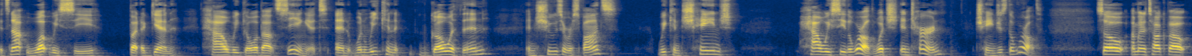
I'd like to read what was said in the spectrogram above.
It's not what we see, but again, how we go about seeing it. And when we can go within and choose a response, we can change how we see the world, which in turn changes the world. So, I'm going to talk about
